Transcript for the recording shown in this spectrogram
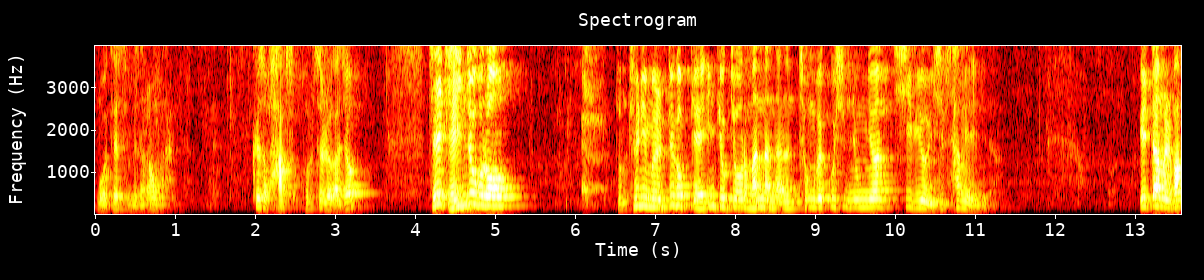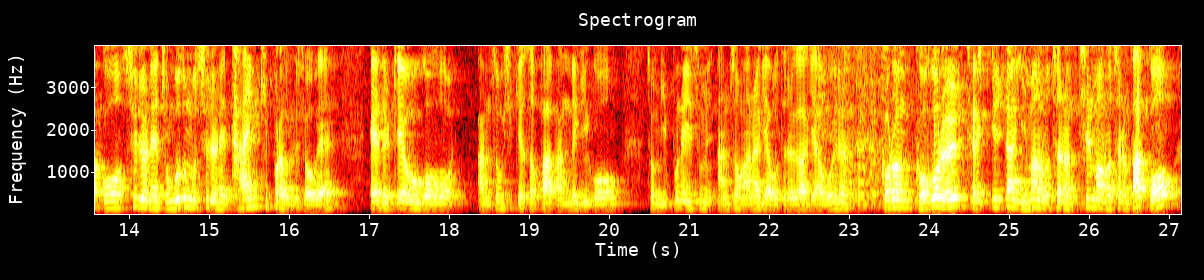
못했습니다. 라고 말합니다. 그래서 확 휩쓸려 가죠. 제 개인적으로 좀 주님을 뜨겁게 인격적으로 만난 날은 1996년 12월 23일입니다. 일당을 받고 수련회 중고등부 수련회 타임키퍼라고 그러죠. 왜? 애들 깨우고 암송시켜서 밥 안 먹이고 좀 이쁜 애 있으면 암송 안 하게 하고 들어가게 하고 이런 그런 그거를 제가 일당 2만 5천 원, 7만 5천 원 받고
